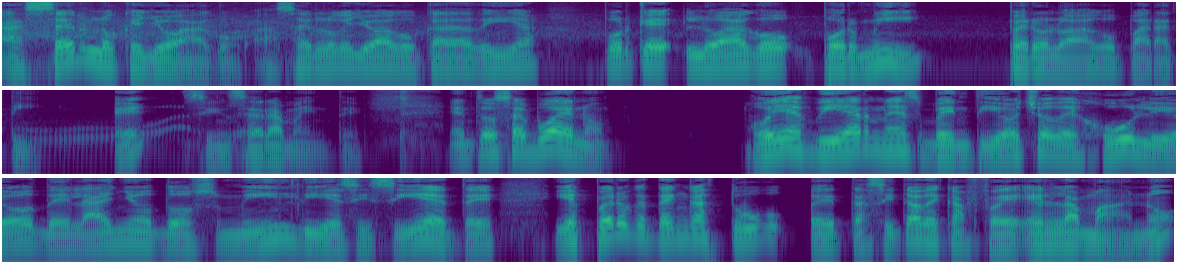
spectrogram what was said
hacer lo que yo hago, hacer lo que yo hago cada día, porque lo hago por mí, pero lo hago para ti. ¿Eh? sinceramente. Entonces, bueno. Hoy es viernes 28 de julio del año 2017 y espero que tengas tu eh, tacita de café en la mano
